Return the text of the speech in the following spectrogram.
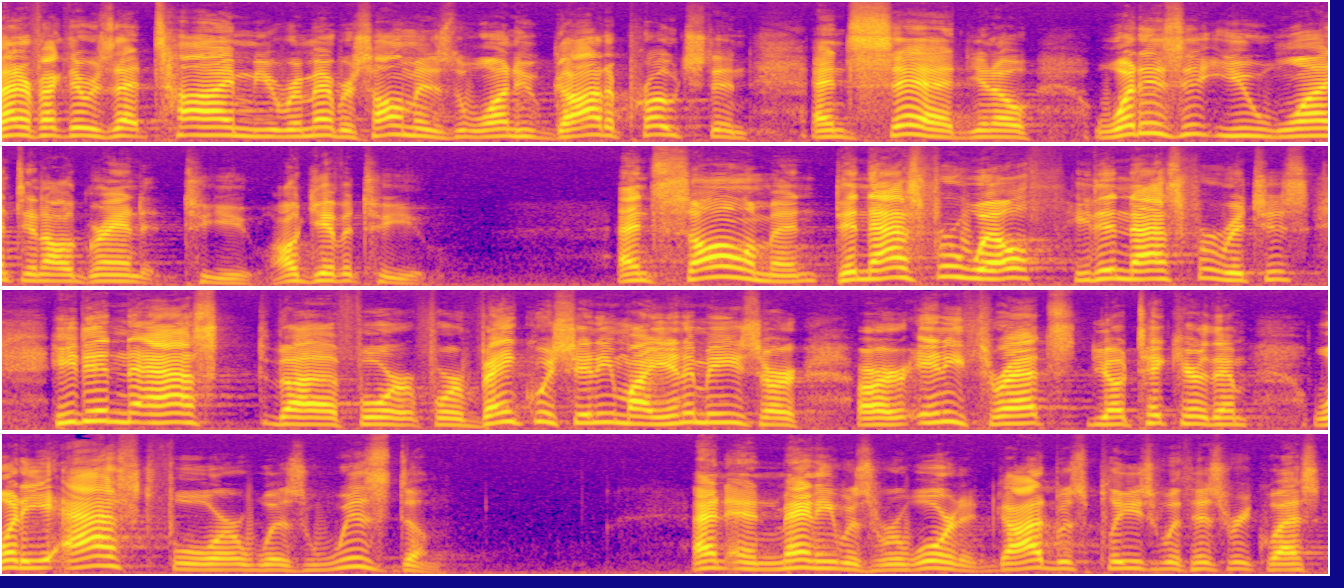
Matter of fact, there was that time, you remember, Solomon is the one who God approached and, and said, You know, what is it you want, and I'll grant it to you. I'll give it to you. And Solomon didn't ask for wealth, he didn't ask for riches, he didn't ask uh, for, for vanquish any of my enemies or, or any threats, you know, take care of them. What he asked for was wisdom. And, and man, he was rewarded. God was pleased with his request.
